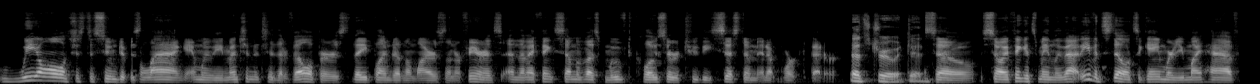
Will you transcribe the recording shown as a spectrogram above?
we all just assumed it was lag, and when we mentioned it to the developers, they blamed it on the wireless interference, and then I think some of us moved closer to the system and it worked better. That's true. It did. So so I think it's mainly that. Even still, it's a game where you might have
